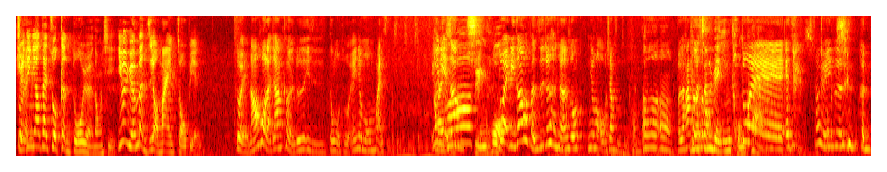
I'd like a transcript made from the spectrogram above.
决定要再做更多元的东西，因为原本只有卖周边。对，然后后来加上客人就是一直跟我说，哎，你有没有卖什么什么什么？因为你也知道寻货，对，你知道粉丝就是很喜欢说，你有没有偶像什么什么同款？嗯嗯，或者他和张元英同款。对，哎，张元英真的是很，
